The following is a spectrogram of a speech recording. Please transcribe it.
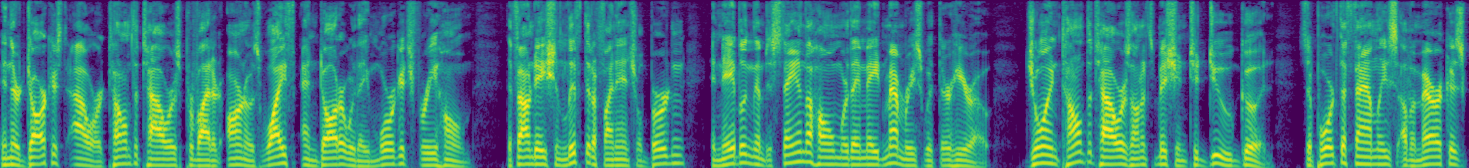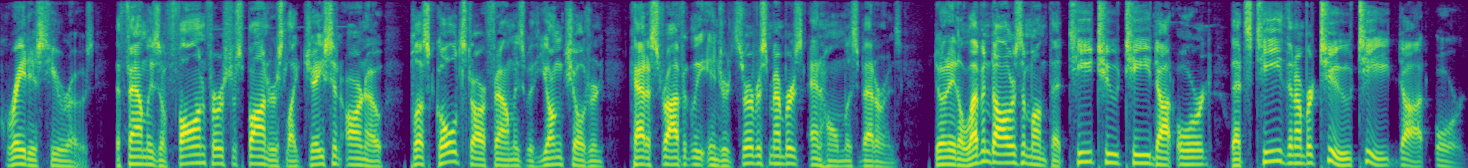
In their darkest hour, Tunnel to Towers provided Arno's wife and daughter with a mortgage free home. The foundation lifted a financial burden, enabling them to stay in the home where they made memories with their hero. Join Tunnel to Towers on its mission to do good. Support the families of America's greatest heroes, the families of fallen first responders like Jason Arno, plus Gold Star families with young children, catastrophically injured service members, and homeless veterans. Donate $11 a month at t2t.org. That's T, the number 2, t.org.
